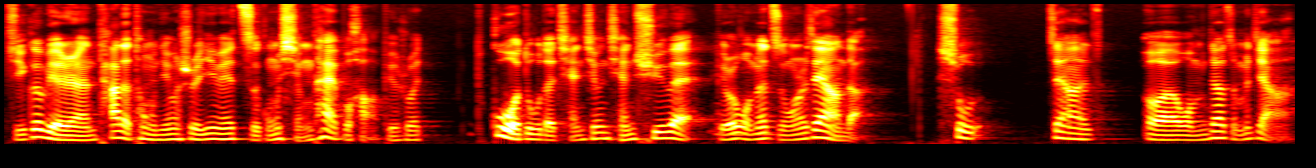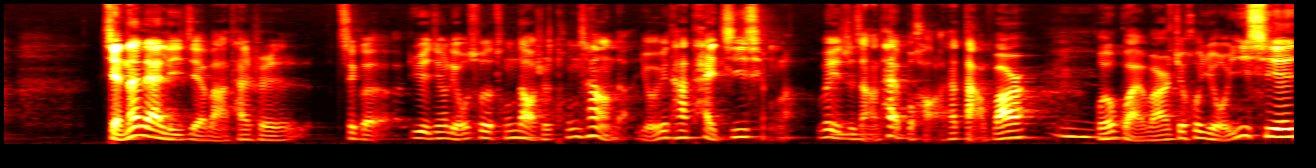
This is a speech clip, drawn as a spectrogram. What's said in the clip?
极个别人他的痛经是因为子宫形态不好，比如说过度的前倾前屈位，比如我们的子宫是这样的，竖这样，呃，我们叫怎么讲啊？简单来理解吧，它是这个月经流出的通道是通畅的，由于它太畸形了，位置长得太不好了，它打弯儿，嗯或者拐弯儿，就会有一些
